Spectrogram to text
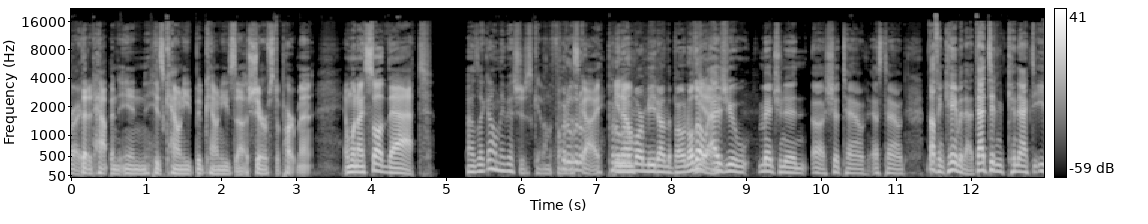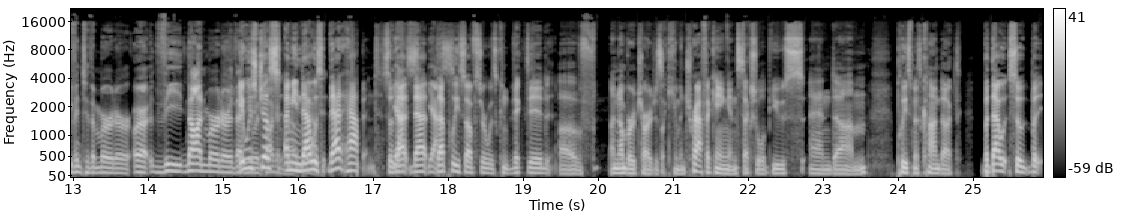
Right. that had happened in his county, Bibb County's uh, sheriff's department. And when I saw that, I was like, oh, maybe I should just get on the phone Put with this guy. put you a little more meat on the bone. Although, Yeah. as you mentioned in uh, Shit Town, S Town, nothing came of that. That didn't connect even to the murder or the non-murder. That it was just i mean that Yeah. was that happened so Yes, that that yes. that police officer was convicted of a number of charges like human trafficking and sexual abuse and um, police misconduct but that was so but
